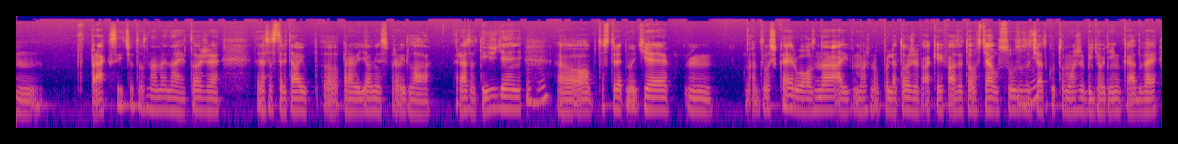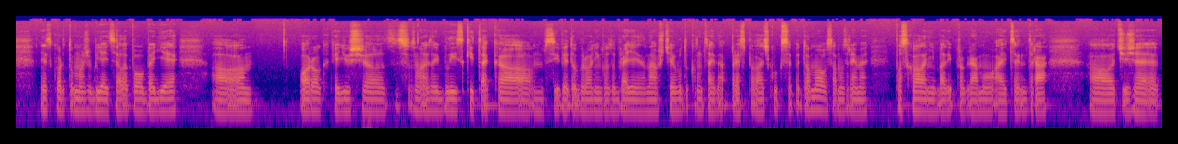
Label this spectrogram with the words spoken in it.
mm, v praxi, čo to znamená, je to, že teda sa stretávajú pravidelne z pravidla raz za týždeň. Uh-huh. To stretnutie mm, dĺžka je rôzna, aj možno podľa toho, že v akej fáze toho vzťahu sú. Zo mm-hmm. začiatku to môže byť hodinka, dve, neskôr to môže byť aj celé po obede. Uh, o rok, keď už uh, sú naozaj blízky, tak uh, si vie dobrovoľníko zobrať aj na návštevu, dokonca aj na prespavačku k sebe domov. Samozrejme po schválení body programu aj centra, uh, čiže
